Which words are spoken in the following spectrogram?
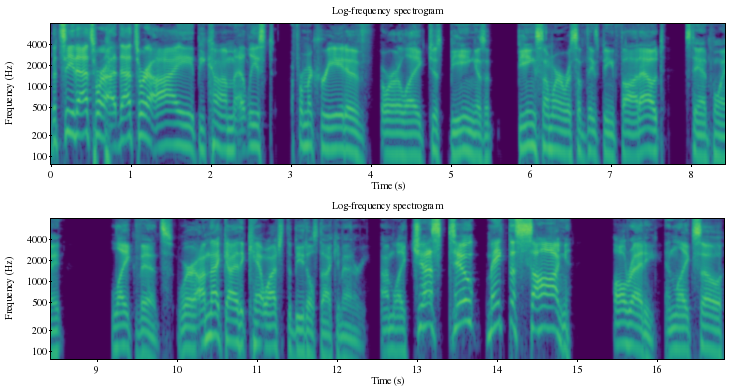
But see, that's where I, that's where I become at least from a creative or like just being as a being somewhere where something's being thought out standpoint, like Vince, where I'm that guy that can't watch the Beatles documentary. I'm like, just do make the song already, and like so,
